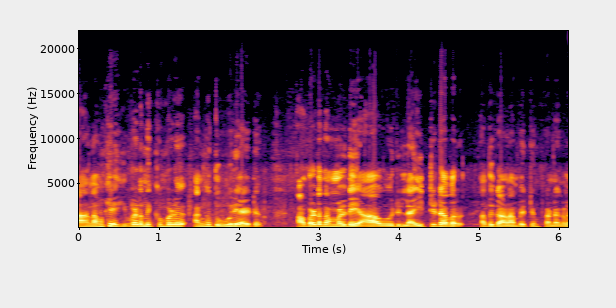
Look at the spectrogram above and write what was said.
ആ. നമുക്ക് ഇവിടെ നിൽക്കുമ്പോൾ അങ്ങ് ദൂരെയായിട്ട് അവിടെ നമ്മളുടെ ആ ഒരു ലൈറ്റ് ടവർ അത് കാണാൻ പറ്റും. കണ്ടങ്ങൾ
